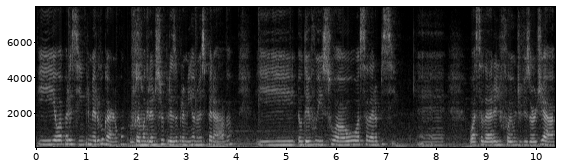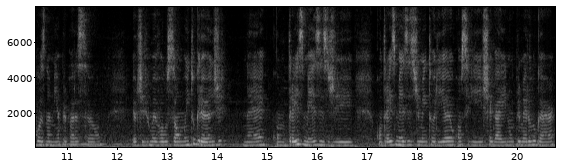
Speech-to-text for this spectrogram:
e eu apareci em primeiro lugar no concurso. Foi uma grande surpresa para mim, eu não esperava, e eu devo isso ao Acelera Psi. É, o Acelera ele foi um divisor de águas na minha preparação. Eu tive uma evolução muito grande, né? Com três meses de com três meses de mentoria eu consegui chegar aí num primeiro lugar.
